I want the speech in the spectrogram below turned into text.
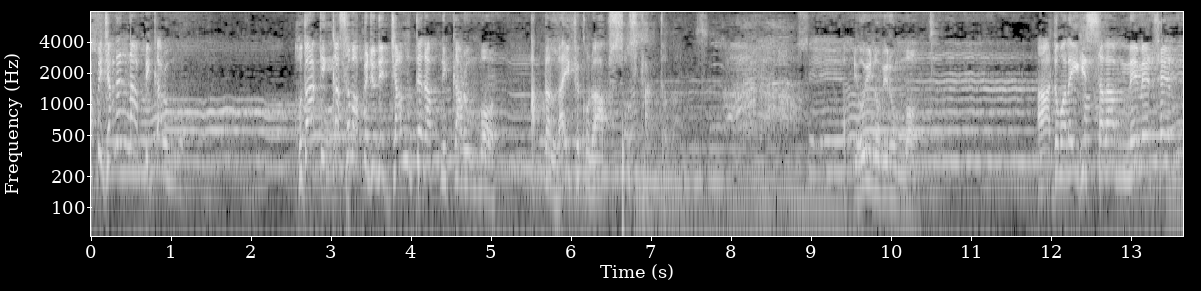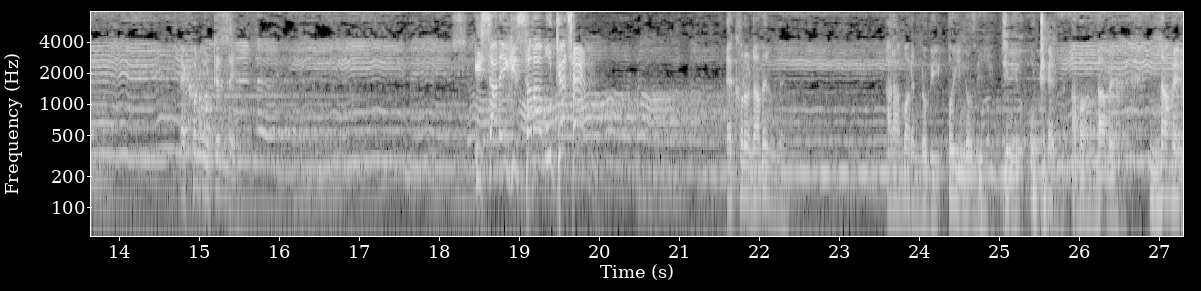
আপনি জানেন না আপনি কার খোদা কি কাসম, আপনি যদি জানতেন আপনি কার আপনার লাইফে কোনো আফসোস থাকতো না। আপনি ওই নবীর উম্মত। আদম আলাইহিস সালাম নেমেছেন, এখনও উঠেন নাই। ঈসা আলাইহিস সালাম উঠেছেন, এখনও নামেন নাই। আর আমার নবী, ওই নবী যিনি উঠেন, আমার নামে নামেন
